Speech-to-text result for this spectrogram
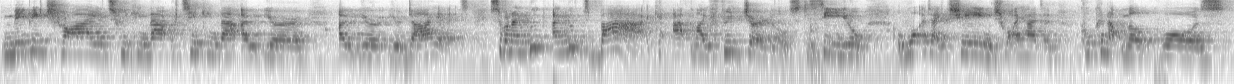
Maybe try tweaking that or taking that out your out your, your diet. So when I look I looked back at my food journals to see, you know, what did I change, what I had, and coconut milk was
